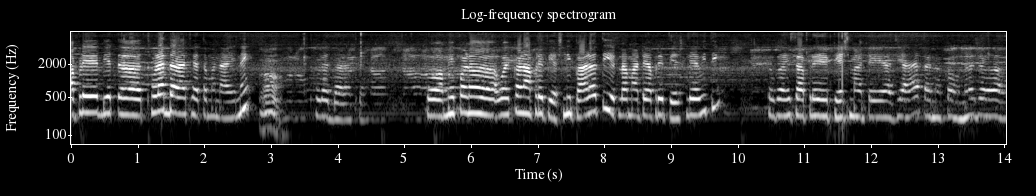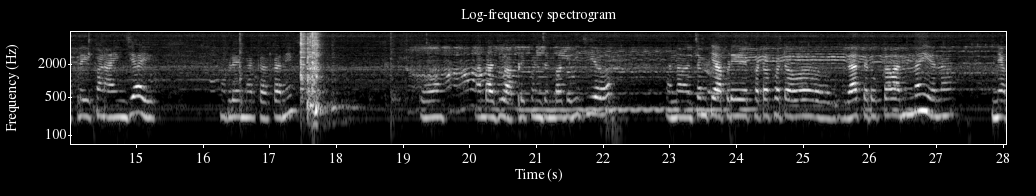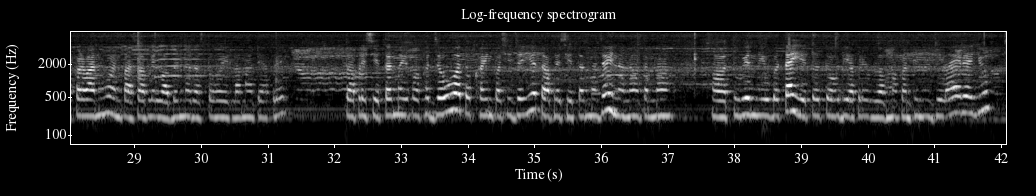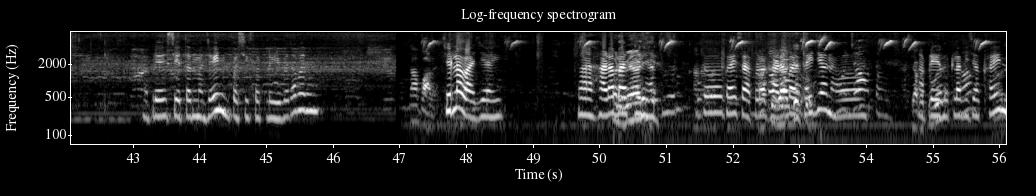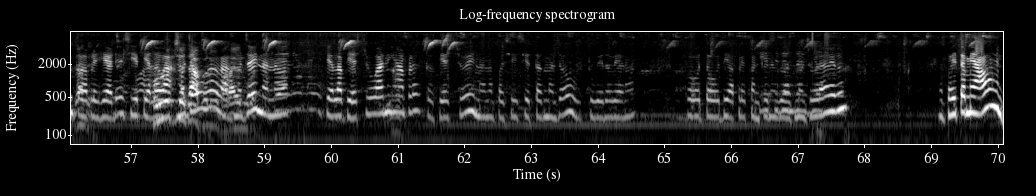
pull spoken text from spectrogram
આપણે બે થોડા દાડા થયા તમને આવી નહીં? થોડા દાડા થયા. તો અમે પણ વૈકણ આપણે ભેંસની ભાળ હતી એટલા માટે આપણે ભેંસ લેવી હતી. તો ગઈશ આપણે ભેંસ માટે આજે આવ્યા હતા ને તો હમણાં જ આપણે એ પણ આવીને જઈએ આપણે મારા કાકાની. તો આ બાજુ આપણે પણ જમવા બેસી જઈએ અને જેમ કે આપણે ફટાફટ હવે રાત રોકાવાનું નહીં અને નીકળવાનું હોય ને પાછો આપણે લોબેનનો રસ્તો હોય એટલા માટે આપણે તો આપણે શેતરમાં એક વખત જવું હોય તો ખાઈને પછી જઈએ તો આપણે શેતરમાં જઈને અને તમને તુવેરને ને એવું બતાવીએ તો તો સુધી આપણે બ્લોગમાં કન્ટિન્યુ જોડાઈ રહેજો. આપણે ખેતરમાં જઈને પછી કટ લઈએ બરાબર કેટલા વાગે આવી? સાડા બાર થઈ તો ગાઈસ આપણા હાડા બાર થઈ ગયા ને આપણે રોટલા બીજા ખાઈને તો આપણે હેડે છીએ. પેલા વાહમાં જવું હોય વાહમાં જઈને અને પેલા ભેંસ જોવાની આપણે તો ભેંસ જોઈને અને પછી ખેતરમાં જવું તુવેરો વેણવા તો તો સુધી આપણે કન્ટિન્યુ બ્લોગમાં જોડાયેલું. ભાઈ તમે આવો ને.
